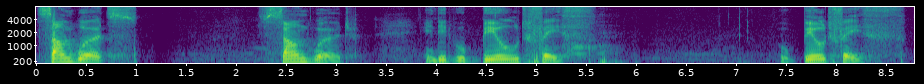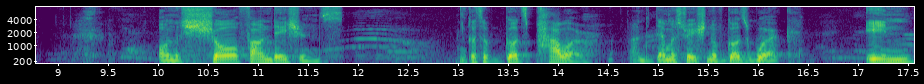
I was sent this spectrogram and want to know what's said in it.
Sound words, sound word, indeed will build faith. Will build faith on the sure foundations because of God's power and the demonstration of God's work in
